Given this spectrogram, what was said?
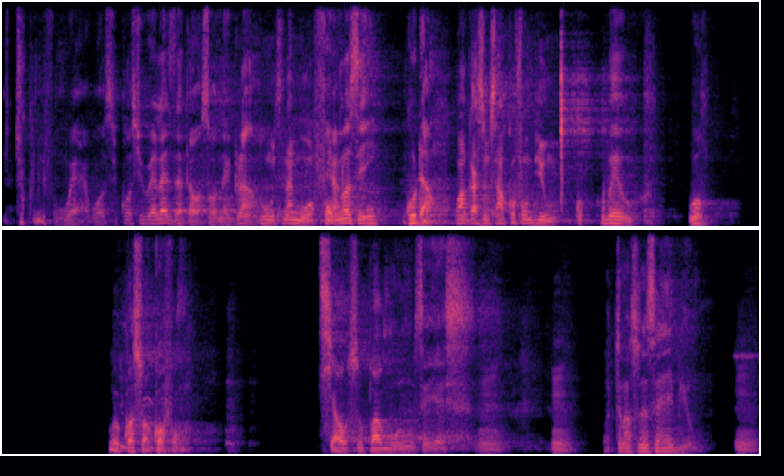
It took me from where I was because you realized that I was on the ground. I'm not saying go down. wanka sɛ wosan kɔ fam biom Wobɛ- wo. Wokɔ so akɔ fam. Tia wo so ma wohu sɛ yes. Ɔtena so ne sɛ yɛ biom. Mm.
